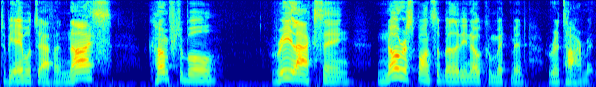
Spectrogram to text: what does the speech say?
to be able to have a nice, comfortable, relaxing, no responsibility, no commitment retirement.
